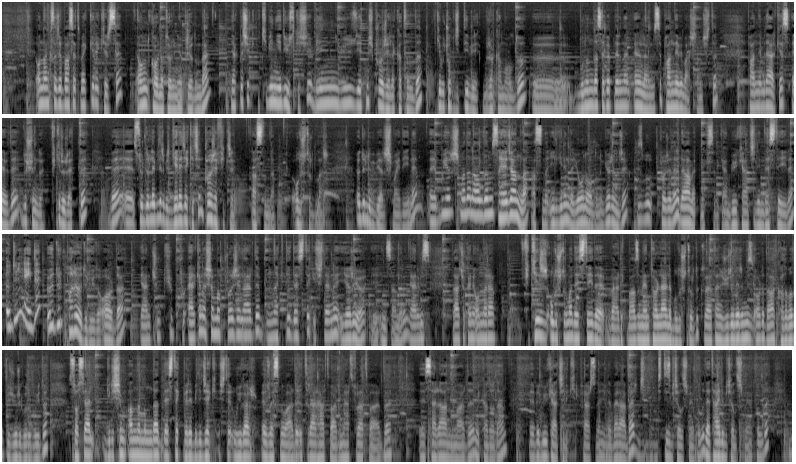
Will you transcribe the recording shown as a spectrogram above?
Ondan kısaca bahsetmek gerekirse onun koordinatörünü yapıyordum ben. Yaklaşık 2700 kişi 1170 projeyle katıldı ki bu çok ciddi bir rakam oldu. Ee, bunun da sebeplerinden en önemlisi pandemi başlamıştı. Pandemide herkes evde düşündü, fikir üretti ve e, sürdürülebilir bir gelecek için proje fikri aslında oluşturdular. Ödüllü bir yarışmaydı yine. E, bu yarışmadan aldığımız heyecanla aslında ilginin de yoğun olduğunu görünce biz bu projelere devam etmek istedik. Yani Büyükelçiliğin desteğiyle. Ödül neydi? Ödül para ödülüydü orada. Yani çünkü erken aşama projelerde nakdi destek işlerine yarıyor e, insanların. Yani biz daha çok hani onlara fikir oluşturma desteği de verdik. Bazı mentorlarla buluşturduk. Zaten jürilerimiz orada daha kalabalık bir jüri grubuydu. Sosyal girişim anlamında destek verebilecek işte Uygar Özesmi vardı, Itır Erhard vardı, Mert Fırat vardı. E, Serra Hanım vardı Mikado'dan e, ve Büyükelçilik personeliyle beraber ciddi bir çalışma yapıldı. Detaylı bir çalışma yapıldı.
